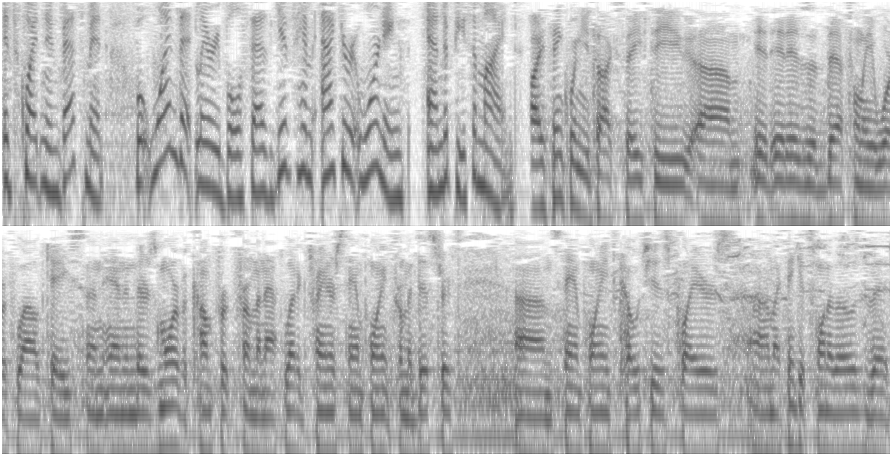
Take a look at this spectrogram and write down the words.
It's quite an investment, but one that Larry Bull says gives him accurate warnings and a peace of mind. I think when you talk safety, um, it, it is a definitely a worthwhile case, and, and there's more of a comfort from an athletic trainer standpoint, from a district um, standpoint, coaches, players. Um, I think it's one of those that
